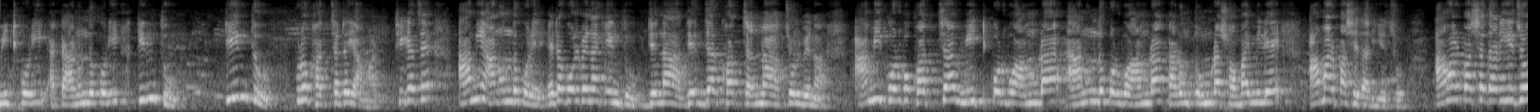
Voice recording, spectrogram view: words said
মিট করি, একটা আনন্দ করি। কিন্তু কিন্তু পুরো খরচাটাই আমার, ঠিক আছে? আমি আনন্দ করে, এটা বলবে না কিন্তু যে না, যে যার খরচা, না, চলবে না। আমি করব খরচা মিট করব আমরা, আনন্দ করব আমরা, কারণ তোমরা সবাই মিলে আমার পাশে দাঁড়িয়েছো। আমার পাশে দাঁড়িয়েছো,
